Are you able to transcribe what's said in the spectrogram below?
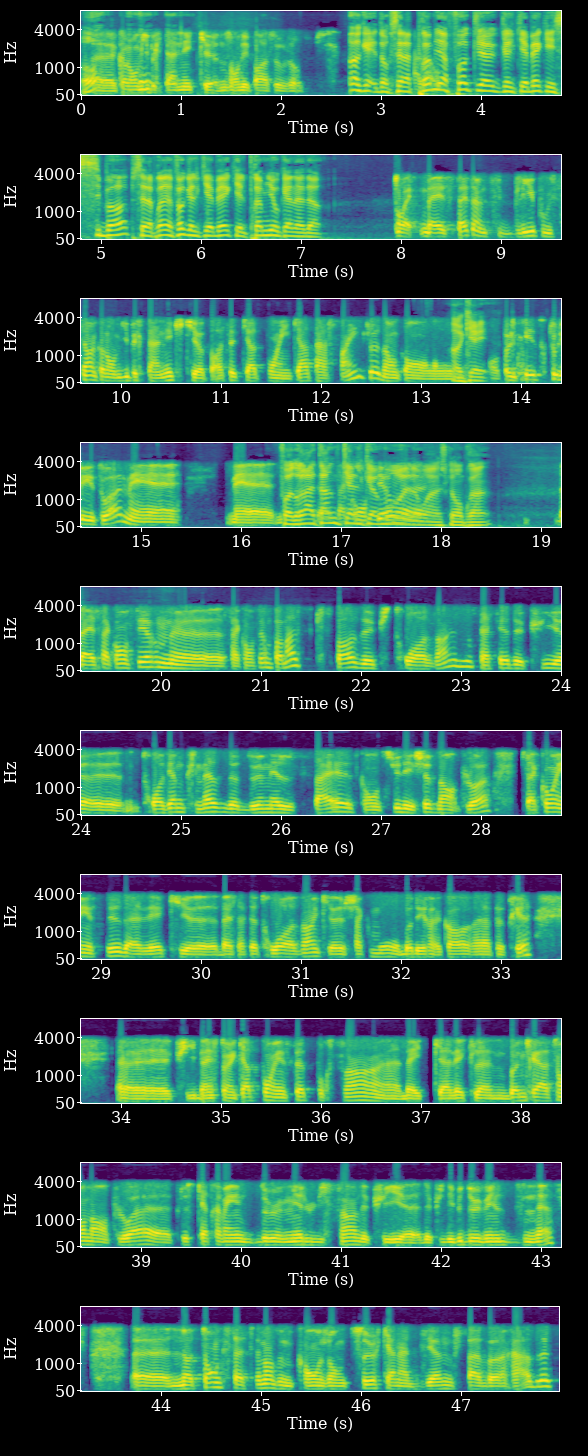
oh! Colombie-Britannique nous ont dépassé aujourd'hui. OK, donc c'est la première fois que le, que le, Québec est si bas, c'est la première fois que le Québec est le premier au Canada. Oui, ben c'est peut-être un petit blip aussi en Colombie-Britannique qui a passé de 4.4 à 5, là, donc on, on peut le crier sur tous les toits, mais mais faudra attendre quelques mois, là, euh, je comprends. Ben ça confirme euh, ça confirme pas mal ce qui se passe depuis trois ans. Ça fait depuis euh, troisième trimestre de 2016 qu'on suit les chiffres d'emploi. Ça coïncide avec ben ça fait trois ans que chaque mois on bat des records à peu près. Euh, puis ben c'est un 4,7% euh, ben, avec une bonne création d'emplois, euh, plus 82 800 depuis depuis début 2019. notons que ça se fait dans une conjoncture canadienne favorable.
